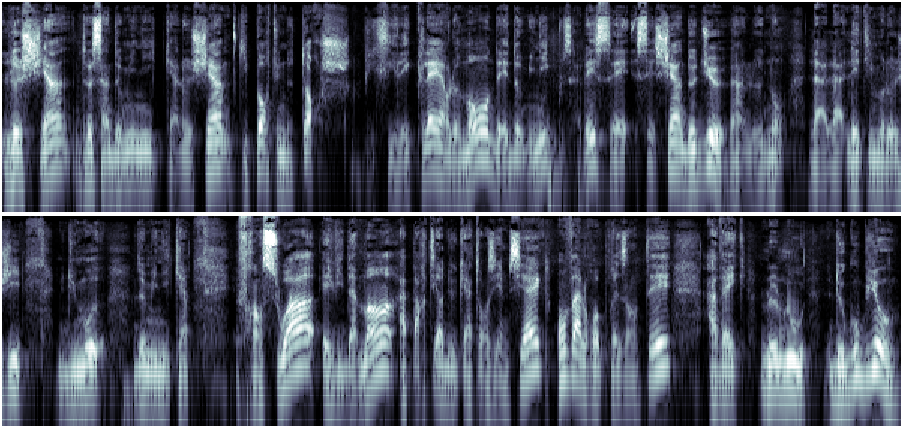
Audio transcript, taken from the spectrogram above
le chien de Saint Dominique, hein, le chien qui porte une torche, puisqu'il éclaire le monde, et Dominique, vous savez, c'est, chien de Dieu, hein, le nom, l'étymologie du mot dominicain. François, évidemment, à partir du XIVe siècle, on va le représenter avec le loup de Goubiot,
